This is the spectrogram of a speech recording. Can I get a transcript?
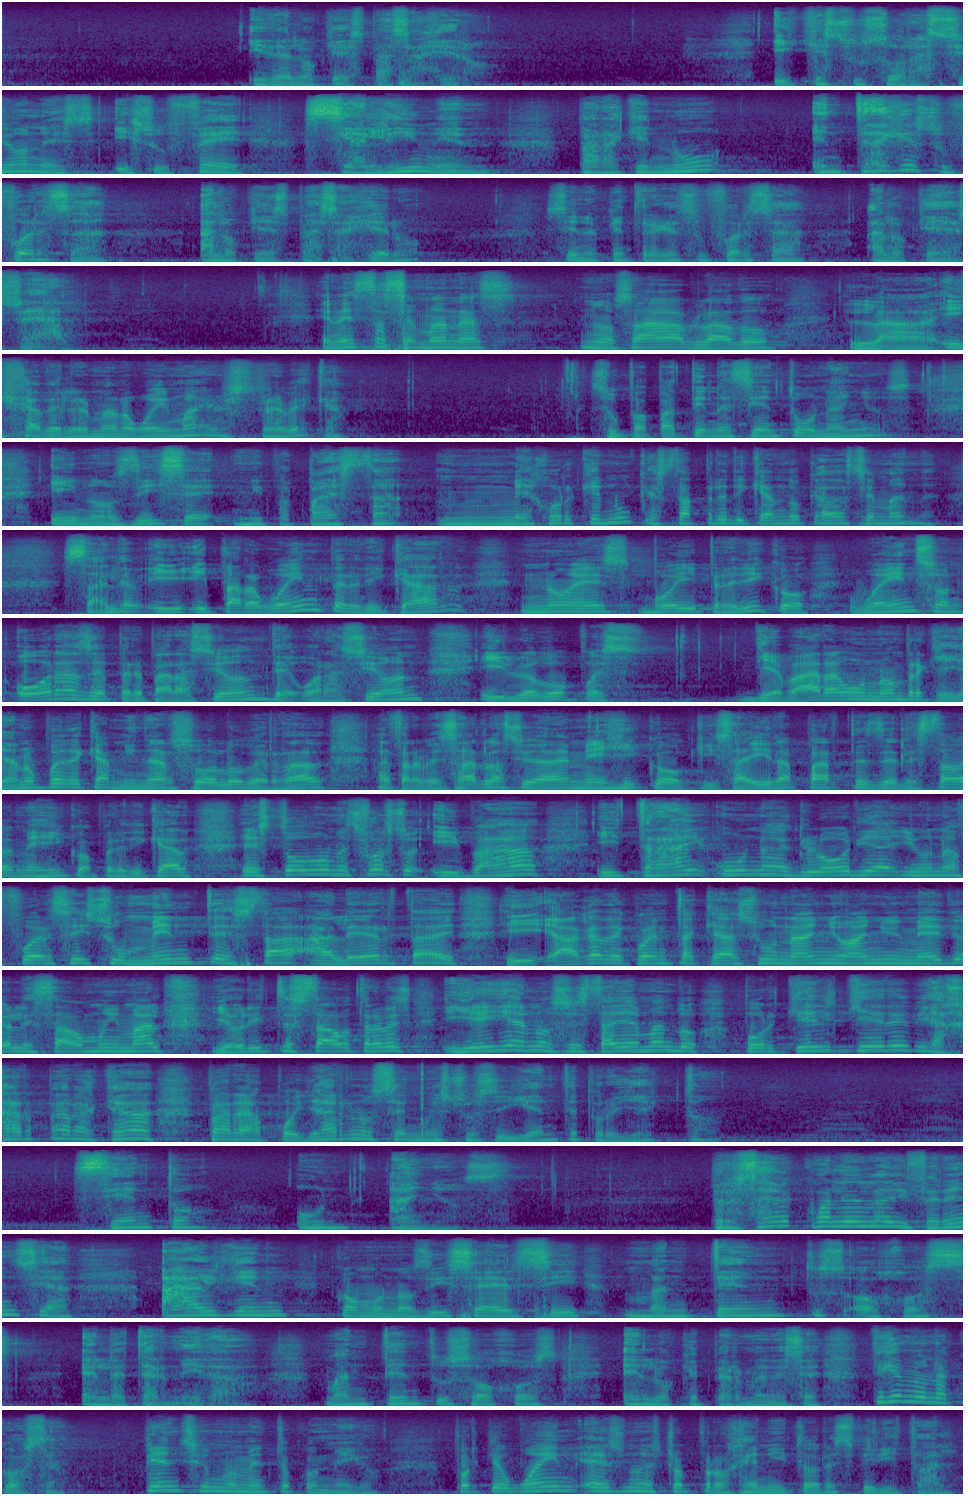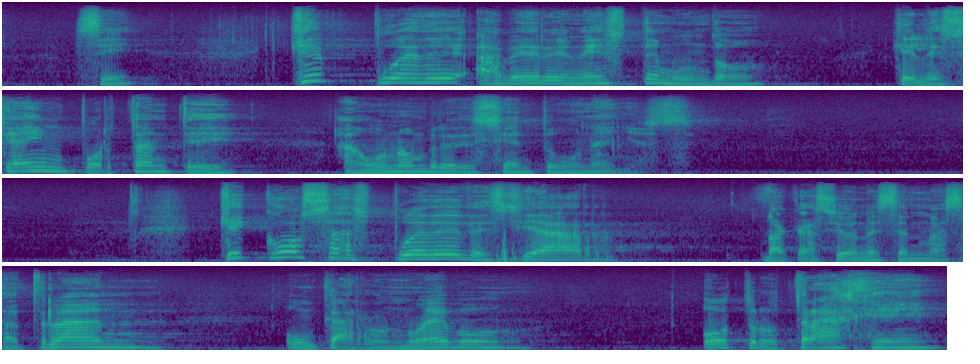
y de lo que es pasajero. Y que sus oraciones y su fe se alineen para que no entregue su fuerza a lo que es pasajero, sino que entregue su fuerza a lo que es real. En estas semanas nos ha hablado la hija del hermano Wayne Myers, Rebeca. Su papá tiene 101 años y nos dice, mi papá está mejor que nunca, está predicando cada semana. Sale, y, y, para Wayne predicar no es voy y predico, Wayne son horas de preparación, de oración y luego pues llevar a un hombre que ya no puede caminar solo, ¿verdad? Atravesar la Ciudad de México o quizá ir a partes del Estado de México a predicar, es todo un esfuerzo y va y trae una gloria y una fuerza y su mente está alerta y, haga de cuenta que hace un año, año y medio él estaba muy mal y ahorita está otra vez y ella nos está llamando porque él quiere viajar para acá para apoyarnos en nuestro siguiente proyecto. un años. Pero ¿sabe cuál es la diferencia? Alguien, como nos dice él, sí, mantén tus ojos en la eternidad. Mantén tus ojos en lo que permanece. Dígame una cosa, piense un momento conmigo, porque Wayne es nuestro progenitor espiritual, ¿sí? ¿Qué puede haber en este mundo que le sea importante a un hombre de 101 años? ¿Qué cosas puede desear vacaciones en Mazatlán, un carro nuevo, otro traje,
